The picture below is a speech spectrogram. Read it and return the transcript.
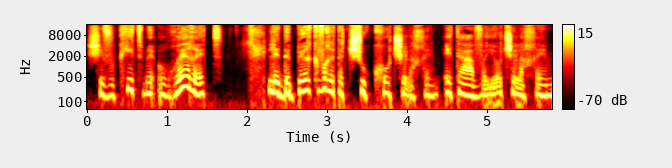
שיווקית מעוררת, לדבר כבר את התשוקות שלכם, את ההוויות שלכם,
